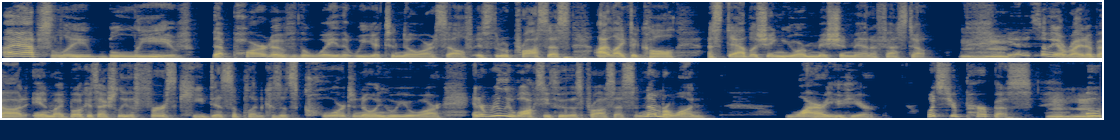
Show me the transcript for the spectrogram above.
I absolutely believe that part of the way that we get to know ourselves is through a process I like to call establishing your mission manifesto. Mm-hmm. And it's something I write about in my book. It's actually the first key discipline because it's core to knowing who you are. And it really walks you through this process. Number one, why are you here? What's your purpose? Mm-hmm. Go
